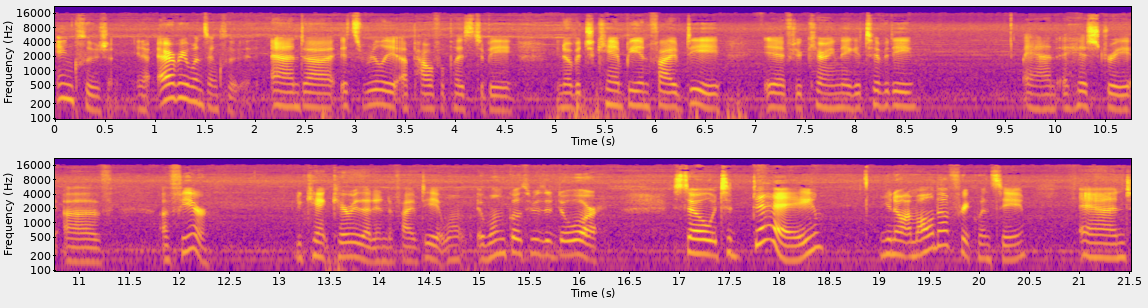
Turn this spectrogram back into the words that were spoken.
inclusion. You know, everyone's included. And uh, it's really a powerful place to be. You know, but you can't be in 5D if you're carrying negativity and a history of, of fear. You can't carry that into 5D. It won't it won't go through the door. So today, you know, I'm all about frequency and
